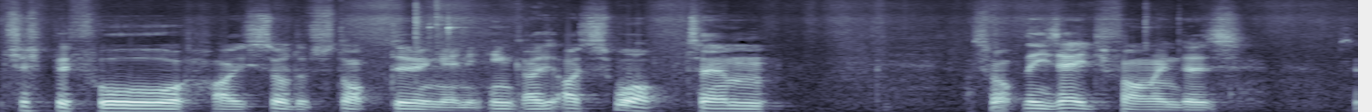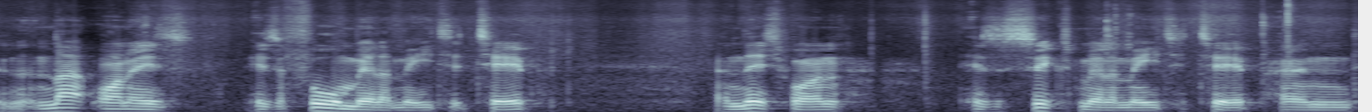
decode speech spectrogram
just before I sort of stopped doing anything I, I swapped um, swapped these edge finders so that one is is a 4 millimeter tip and this one is a 6 millimeter tip and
